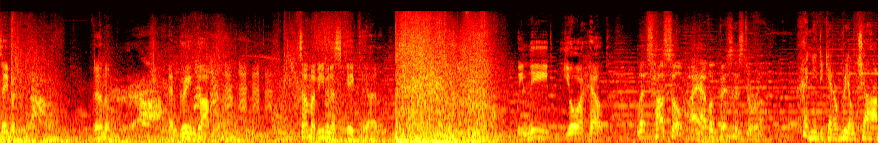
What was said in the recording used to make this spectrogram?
Sabretooth, Venom, and Green Goblin. Some have even escaped the island. We need your help. Let's hustle. I have a business to run. I need to get a real job.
